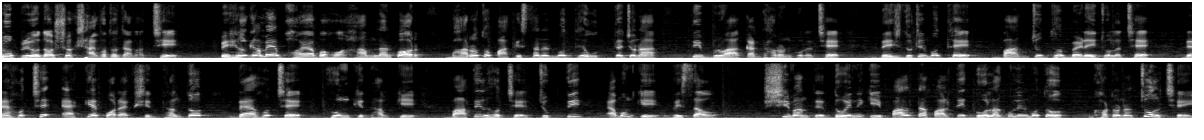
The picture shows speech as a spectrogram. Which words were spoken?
সুপ্রিয় দর্শক, স্বাগত জানাচ্ছি। পেহেলগামে ভয়াবহ হামলার পর ভারত ও পাকিস্তানের মধ্যে উত্তেজনা তীব্র আকার ধারণ করেছে। দেশ দুটির মধ্যে বাকযুদ্ধ বেড়েই চলেছে। নেওয়া হচ্ছে একের পর এক সিদ্ধান্ত, দেয়া হচ্ছে হুমকি ধামকি বাতিল হচ্ছে চুক্তি, এমনকি ভিসাও। সীমান্তে দৈনিকই পাল্টা পাল্টি গোলাগুলির মতো ঘটনা চলছেই।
